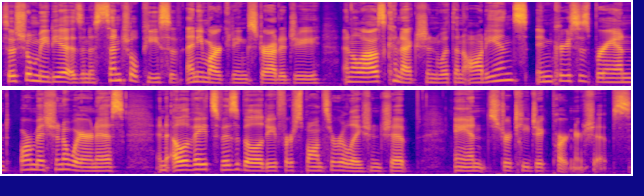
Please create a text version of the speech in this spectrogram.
Social media is an essential piece of any marketing strategy and allows connection with an audience, increases brand or mission awareness, and elevates visibility for sponsor relationship and strategic partnerships.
